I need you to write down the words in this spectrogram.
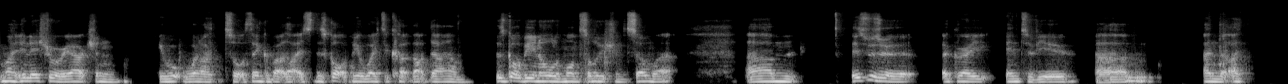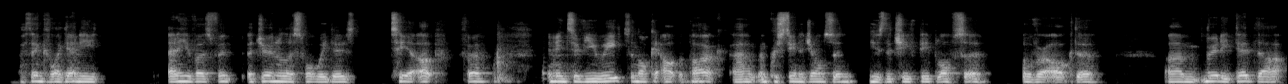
my initial reaction when I sort of think about that is there's got to be a way to cut that down. There's got to be an all-in-one solution somewhere. Um, this was a, a great interview, um, and I I think like any any of us for a journalist, what we do is tee it up for an interviewee to knock it out the park. Um, and Kristina Johnson, who's the chief people officer over at Okta, um, really did that.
